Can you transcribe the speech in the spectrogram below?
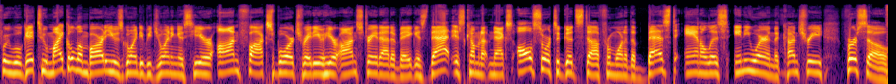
we will get to Michael Lombardi, who's going to be joining us here on Fox Sports Radio, here on Straight Out of Vegas. That is coming up next. All sorts of good stuff from one of the best analysts anywhere in the country. First, so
